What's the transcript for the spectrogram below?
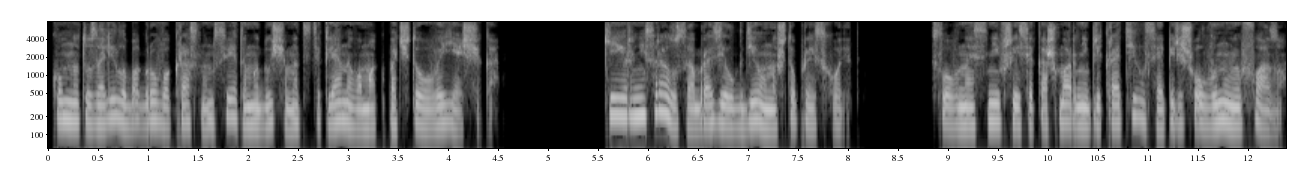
Комнату залило багрово-красным светом, идущим от стеклянного маг-почтового ящика. Кейр не сразу сообразил, где он и что происходит. Словно снившийся кошмар не прекратился, а перешел в иную фазу.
